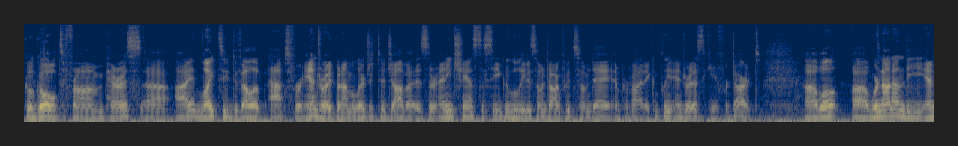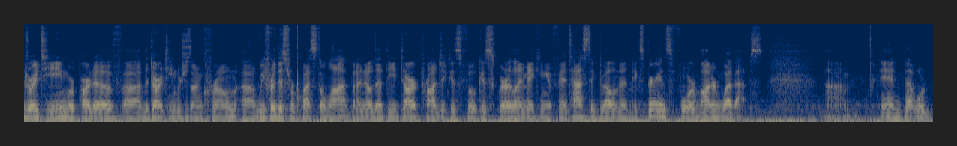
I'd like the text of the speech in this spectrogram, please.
Gogolt from Paris. Uh, I'd like to develop apps for Android, but I'm allergic to Java. Is there any chance to see Google eat its own dog food someday and provide a complete Android SDK for Dart? Uh, well, uh, we're not on the Android team. We're part of uh, the Dart team, which is on Chrome. Uh, we've heard this request a lot, but I know that the Dart project is focused squarely on making a fantastic development experience for modern web apps. Um, And that would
